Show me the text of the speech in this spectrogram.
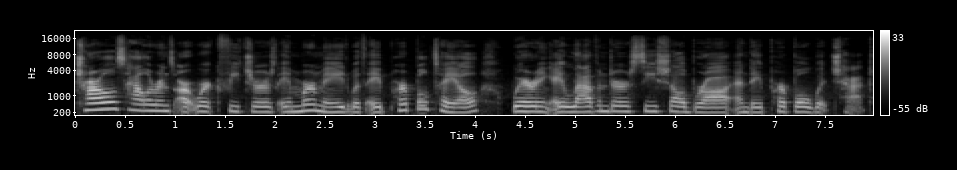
Charles Halloran's artwork features a mermaid with a purple tail wearing a lavender seashell bra and a purple witch hat.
